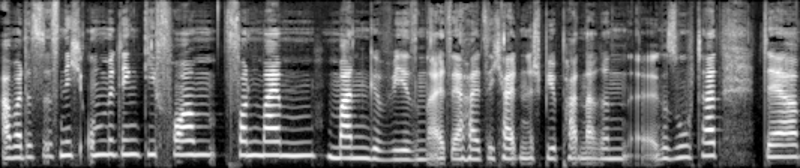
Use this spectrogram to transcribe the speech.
Aber das ist nicht unbedingt die Form von meinem Mann gewesen, als er halt sich halt eine Spielpartnerin äh, gesucht hat. Der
